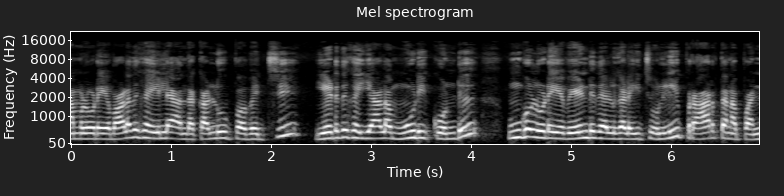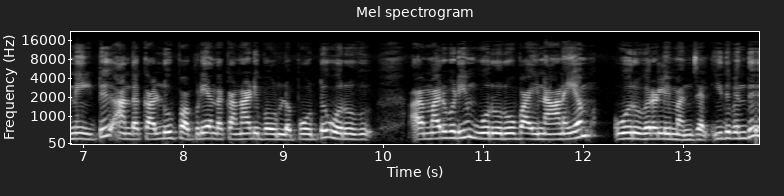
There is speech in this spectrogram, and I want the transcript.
நம்மளுடைய வலது கையில் அந்த கல்லூப்பை வச்சு இடது கையால் மூடிக்கொண்டு உங்களுடைய வேண்டுதல்களை சொல்லி பிரார்த்தனை பண்ணிட்டு அந்த கல்லூப்பை அப்படியே அந்த கண்ணாடி பவுலில் போட்டு ஒரு மறுபடியும் ஒரு ரூபாய் நாணயம் ஒரு விரலி மஞ்சள். இது வந்து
